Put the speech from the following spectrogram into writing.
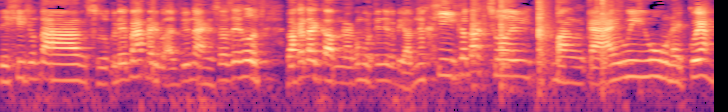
thì khi chúng ta sử dụng cái đế bát này và phía này sẽ dễ hơn. Và cái tay cầm này có một cái nhược điểm là khi các bác chơi bằng cái Wii U này quen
